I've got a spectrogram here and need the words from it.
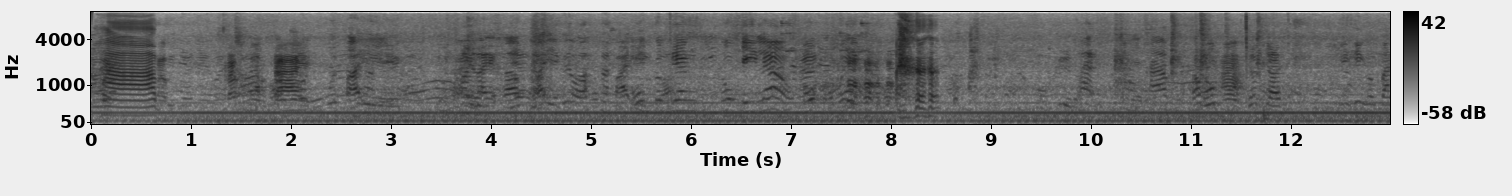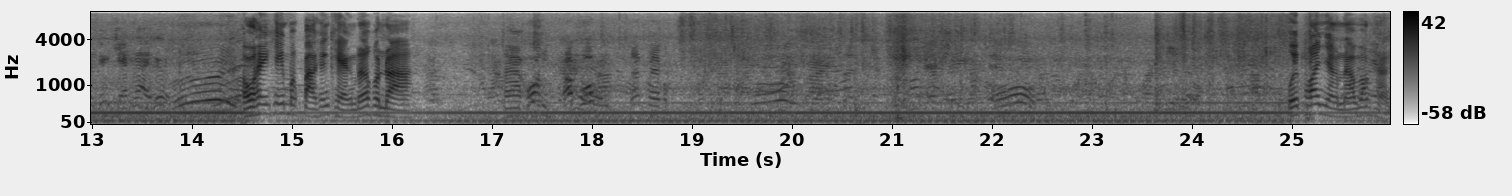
ำครับรักหมวกตายไปเองอะไรครับไปเองไม่หรอไปเองต้องเลี้ยงต้องกินแล้วครับครับผมเชิญจัดยิ่งๆปังแข็งๆได้เด้อเฮ้ยเอาแห้งๆปากๆแข็งๆเด้อคนว่าหาคนครับผมนักแป อวยพรอย่างนะว่างหัน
